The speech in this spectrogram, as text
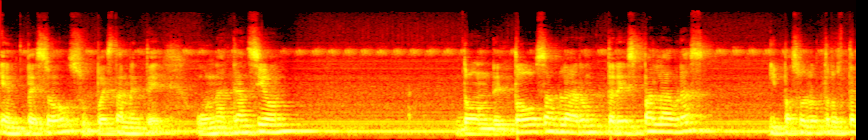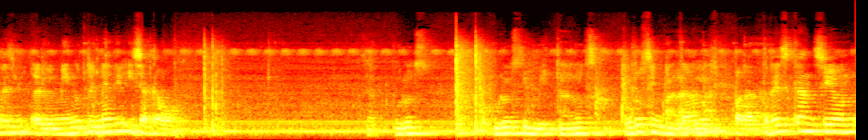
empezó supuestamente una canción donde todos hablaron tres palabras y pasó el otro tres, el minuto y medio y se acabó. Puros, puros invitados. Puros Para invitados hablar. para, tres canción,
